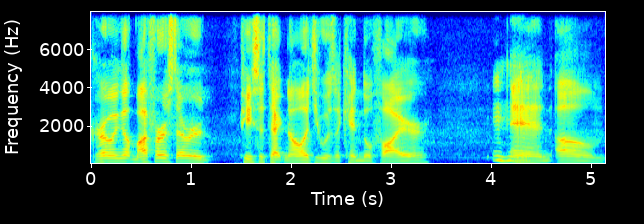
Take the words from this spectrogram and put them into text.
growing up, my first ever piece of technology was a Kindle Fire, mhm. and um,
